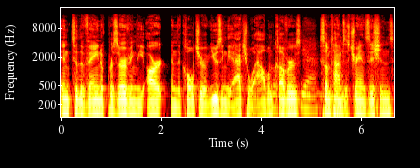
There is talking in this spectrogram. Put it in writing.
into the vein of preserving the art and the culture of using the actual album covers Yeah. sometimes as transitions.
